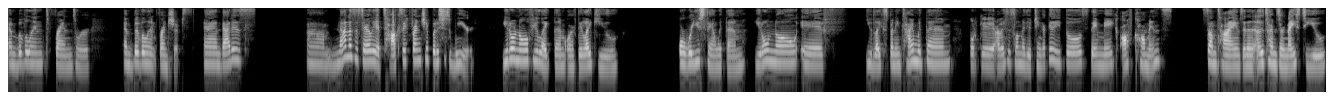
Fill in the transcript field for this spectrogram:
ambivalent friends or ambivalent friendships. And that is um not necessarily a toxic friendship, but it's just weird. You don't know if you like them or if they like you or where you stand with them. You don't know if you like spending time with them porque a veces son medio chingaqueditos. They make off comments sometimes, and then other times they're nice to you.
